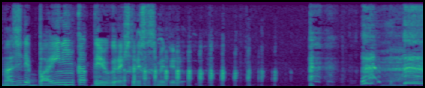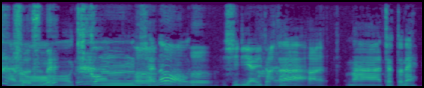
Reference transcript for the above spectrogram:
マジで売人かっていうぐらい人に勧めてる。あそうですねのー既婚者の知り合いとか、まあ、ちょっとね、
